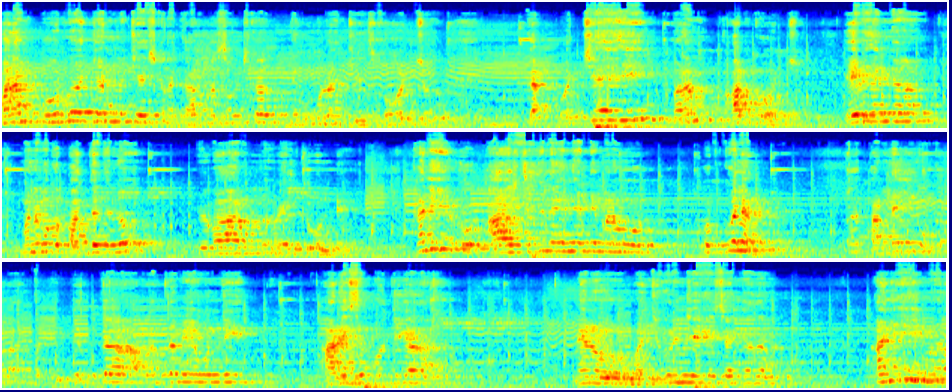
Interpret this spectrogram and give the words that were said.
మనం పూర్వజన్మ చేసుకున్న కర్మ సంస్కారం నిర్మూలన చేసుకోవచ్చు. వచ్చేది మనం ఆపుకోవచ్చు. ఏ విధంగా? మనం ఒక పద్ధతిలో వివాహంలో వెళ్తూ ఉంటే. కానీ ఆ స్థితిలో ఏంటంటే మనం ఒప్పుకోలేము. పండగ ఒక పెద్ద అబద్ధం ఏముంది ఆడేసిపోద్ది కదా. నేను మంచి గురించి చేశాను కదా అని మన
